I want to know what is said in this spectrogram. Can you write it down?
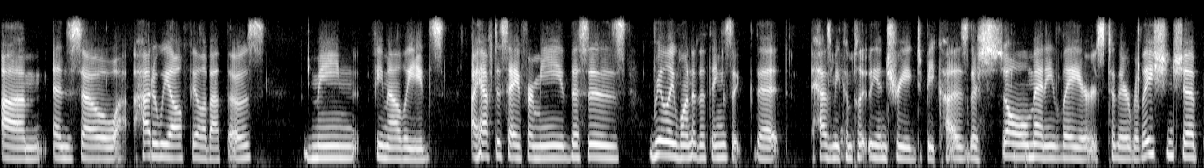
Um, and so, how do we all feel about those main female leads? I have to say, for me, this is really one of the things that that has me completely intrigued because there's so many layers to their relationship,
